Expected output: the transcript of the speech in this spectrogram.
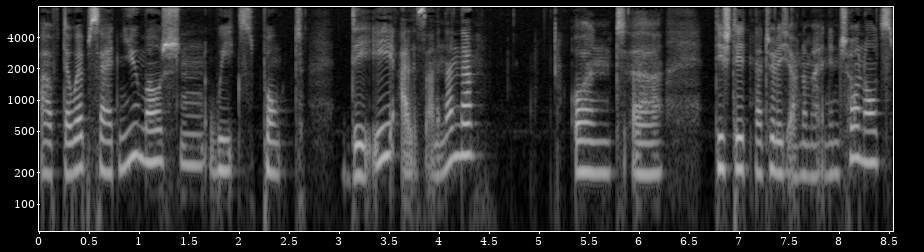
auf der Website newmotionweeks.de, alles aneinander. Und äh, die steht natürlich auch nochmal in den Show Notes.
